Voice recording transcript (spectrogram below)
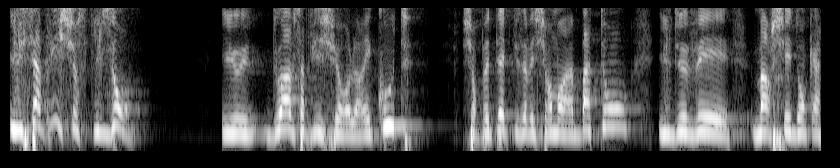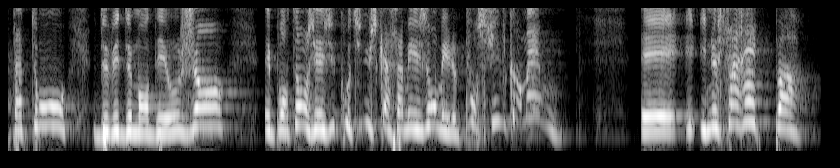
Ils s'appuient sur ce qu'ils ont. Ils doivent s'appuyer sur leur écoute, sur peut-être qu'ils avaient sûrement un bâton, ils devaient marcher donc à tâtons, ils devaient demander aux gens. Et pourtant, Jésus continue jusqu'à sa maison, mais ils le poursuivent quand même. Et, ils ne s'arrêtent pas.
